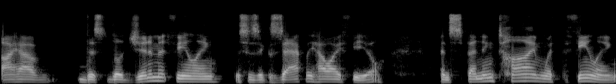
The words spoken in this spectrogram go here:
I have this legitimate feeling. This is exactly how I feel. And spending time with the feeling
